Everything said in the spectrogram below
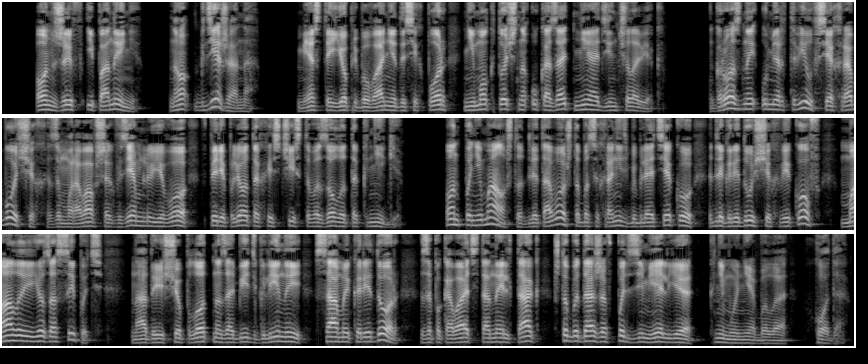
Он жив и поныне. Но где же она? Место ее пребывания до сих пор не мог точно указать ни один человек. Грозный умертвил всех рабочих, замуровавших в землю его в переплетах из чистого золота книги. Он понимал, что для того, чтобы сохранить библиотеку для грядущих веков, мало ее засыпать, надо еще плотно забить глиной самый коридор, запаковать тоннель так, чтобы даже в подземелье к нему не было хода.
